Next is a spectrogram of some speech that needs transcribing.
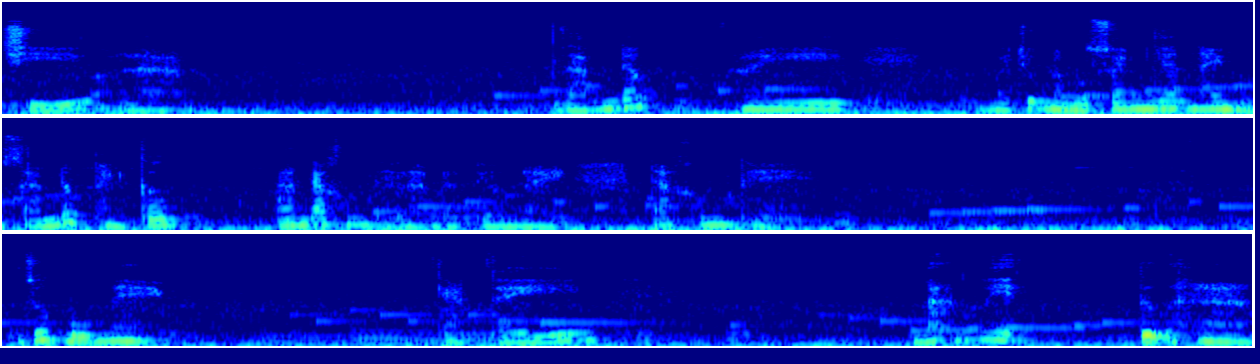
trí, gọi là, giám đốc hay, nói chung là một doanh nhân hay một giám đốc thành công. An đã không thể làm được điều này, đã không thể giúp bố mẹ cảm thấy mãn nguyện tự hào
